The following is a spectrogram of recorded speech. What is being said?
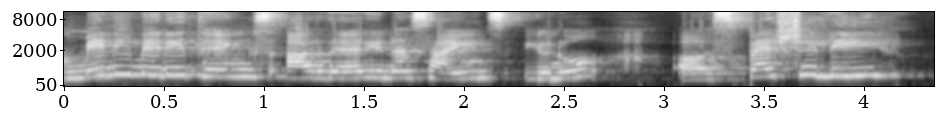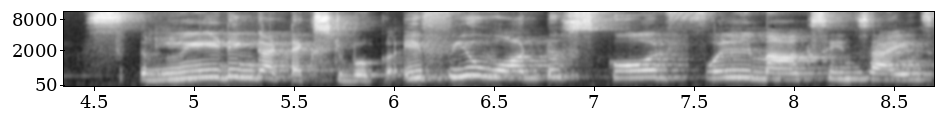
many many things are there in a science you know uh, especially reading a textbook. If you want to score full marks in science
